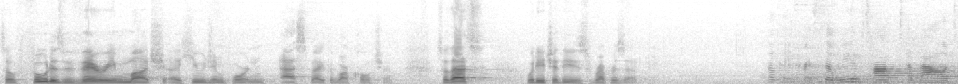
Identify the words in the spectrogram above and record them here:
So food is very much a huge important aspect of our culture. So that's what each of these represent. Okay, Chris, so we have talked about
